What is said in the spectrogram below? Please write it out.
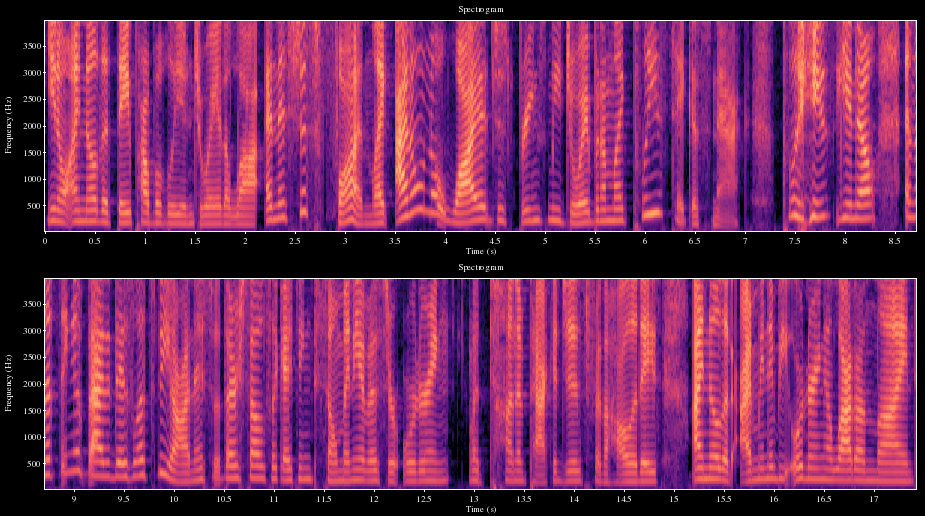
You know, I know that they probably enjoy it a lot and it's just fun. Like, I don't know why it just brings me joy, but I'm like, please take a snack. Please, you know? And the thing about it is, let's be honest with ourselves. Like, I think so many of us are ordering a ton of packages for the holidays. I know that I'm going to be ordering a lot online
